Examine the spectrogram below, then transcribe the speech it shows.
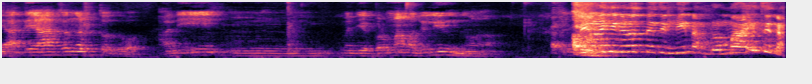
या देहाचं नष्टत्व आणि म्हणजे ब्रह्मामध्ये लीन होणं. वेगळ्याची गरज नाही ती लीन ब्रह्म आहेच आहे ना.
